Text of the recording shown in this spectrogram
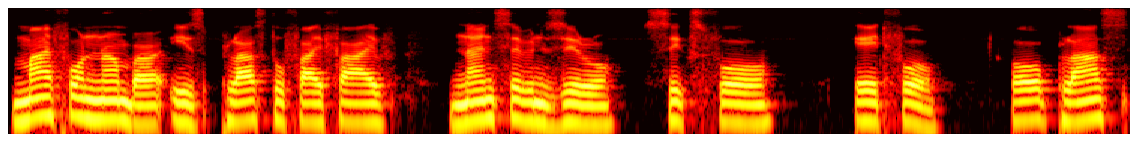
My phone number is plus 255 970 6484 or plus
